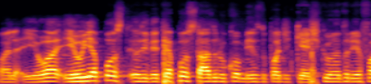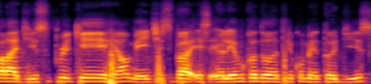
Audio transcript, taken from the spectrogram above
Olha, eu, eu ia eu devia ter apostado no começo do podcast que o Anthony ia falar disso, porque realmente esse, eu lembro quando o Anthony comentou disso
